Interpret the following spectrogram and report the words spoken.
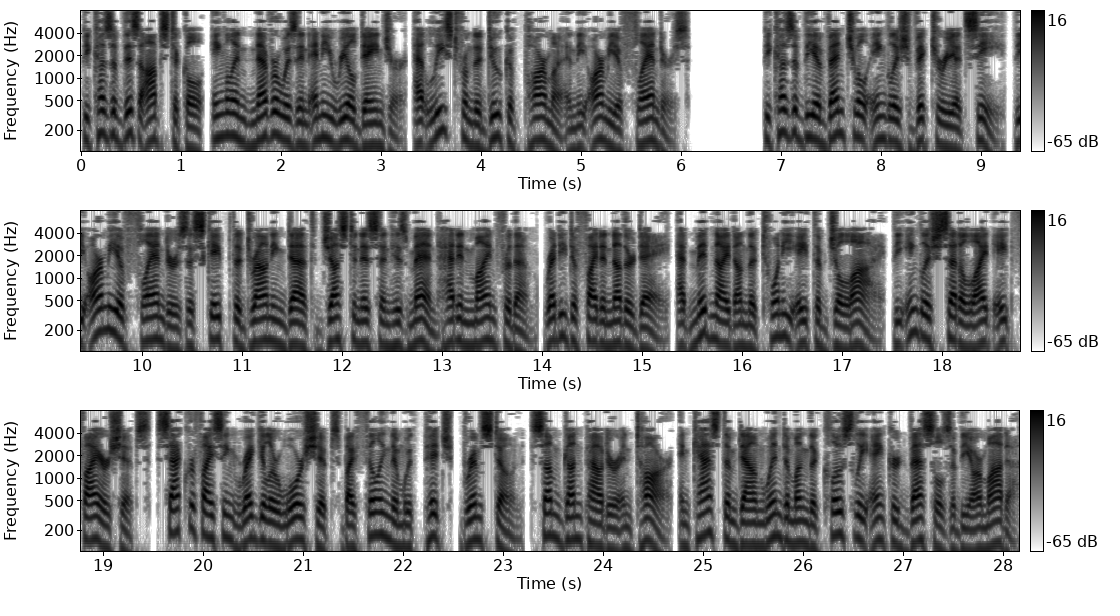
Because of this obstacle, England never was in any real danger, at least from the Duke of Parma and the Army of Flanders. Because of the eventual English victory at sea, the Army of Flanders escaped the drowning death Justinus and his men had in mind for them, ready to fight another day. At midnight on 28 July, the English set alight eight fireships, sacrificing regular warships by filling them with pitch, brimstone, some gunpowder and tar, and cast them downwind among the closely anchored vessels of the Armada.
